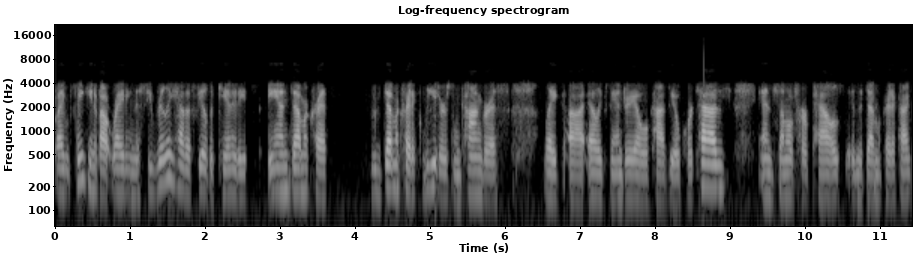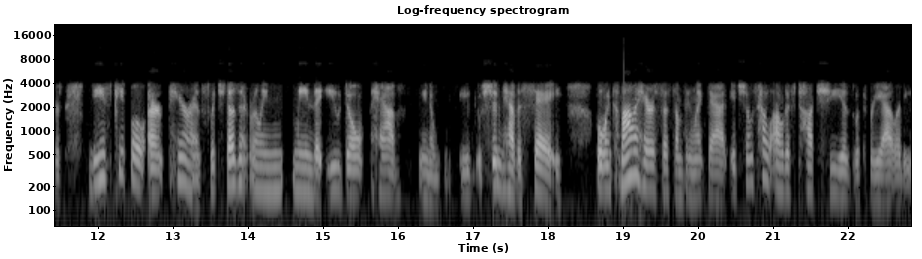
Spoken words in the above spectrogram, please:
I'm thinking about writing this. You really have a field of candidates and Democrats, Democratic leaders in Congress like uh, Alexandria Ocasio Cortez and some of her pals in the Democratic Congress. These people are parents, which doesn't really mean that you don't have, you know, you shouldn't have a say. But when Kamala Harris says something like that, it shows how out of touch she is with reality.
